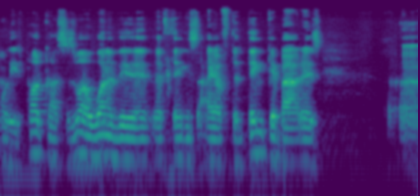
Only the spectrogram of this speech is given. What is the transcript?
or these podcasts as well. One of the the things I often think about is uh,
